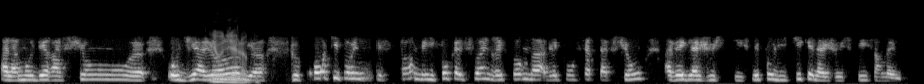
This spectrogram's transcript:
à la modération, euh, au, dialogue. Je crois qu'il faut une réforme, mais il faut qu'elle soit une réforme avec concertation avec la justice, les politiques et la justice en même temps.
